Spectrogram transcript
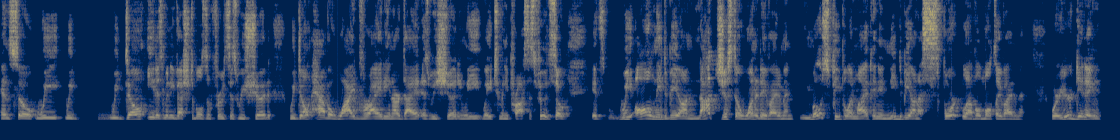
And so we, we we don't eat as many vegetables and fruits as we should. We don't have a wide variety in our diet as we should, and we eat way too many processed foods. So it's we all need to be on not just a one a day vitamin. Most people, in my opinion, need to be on a sport level multivitamin where you're getting,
